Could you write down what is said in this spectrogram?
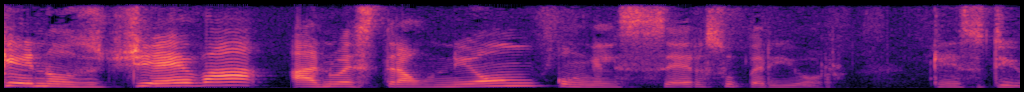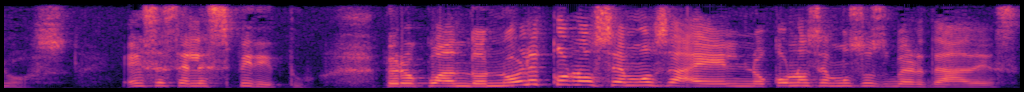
que nos lleva a nuestra unión con el ser superior, que es Dios. Ese es el Espíritu. Pero cuando no le conocemos a Él, no conocemos sus verdades,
